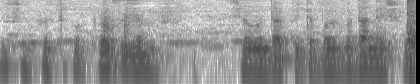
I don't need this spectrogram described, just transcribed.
Лучше просто попробуємо, що вода піде, бо вода не йшла.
